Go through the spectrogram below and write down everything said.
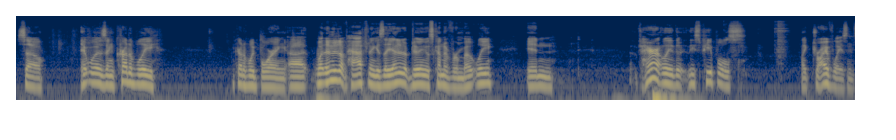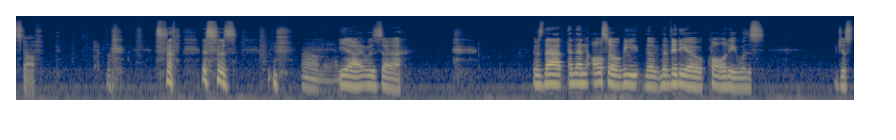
so it was incredibly, incredibly boring. Uh, what ended up happening is they ended up doing this kind of remotely, in apparently the, these people's like driveways and stuff. so this was Oh man. yeah, it was uh it was that and then also the the the video quality was just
